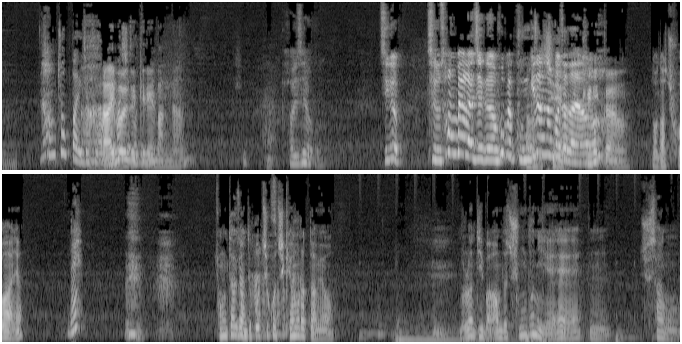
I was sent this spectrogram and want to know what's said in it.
상초 오빠 이제 그거 아, 안 라이벌들끼리의. 만남. 벌 세우고 지금 지금 선배가 지금 후배 군기 어, 잡는 그치. 거잖아요. 그니까요. 너 나 좋아하냐? 네? 형탁이한테 좀 꼬치꼬치. 캐물었다며. 물론 네 마음도 충분히 이해해. 음, 추상우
